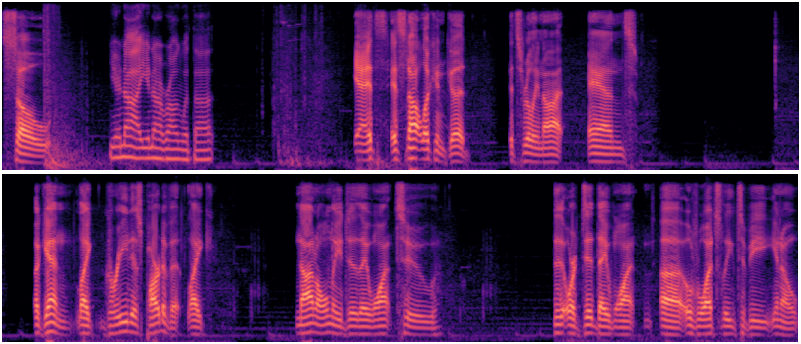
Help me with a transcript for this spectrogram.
So You're not you're not wrong with that. yeah, it's it's not looking good. It's really not. and again, like greed is part of it. Like, not only do they want to, or did they want uh, Overwatch League to be, you know,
